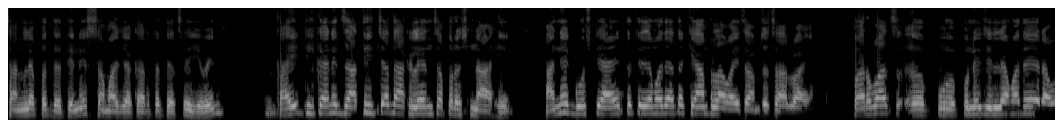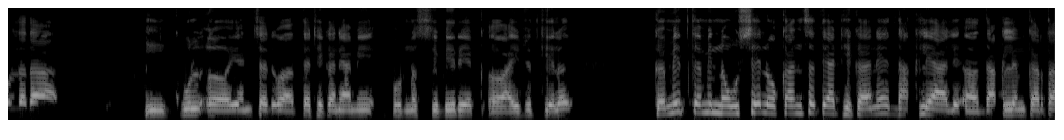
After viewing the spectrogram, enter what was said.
चांगल्या पद्धतीने समाजाकरता त्याचं हे होईल. काही ठिकाणी जातीच्या दाखल्यांचा प्रश्न आहे. अनेक गोष्टी आहेत तर त्याच्यामध्ये आता कॅम्प लावायचं आमचं चालू आहे. परवाच पुणे जिल्ह्यामध्ये राहुलदादा कुल यांच्या त्या ठिकाणी आम्ही पूर्ण शिबिर एक आयोजित केलं. कमीत कमी नऊशे लोकांचं त्या ठिकाणी दाखले आले दाखल्यांकरता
